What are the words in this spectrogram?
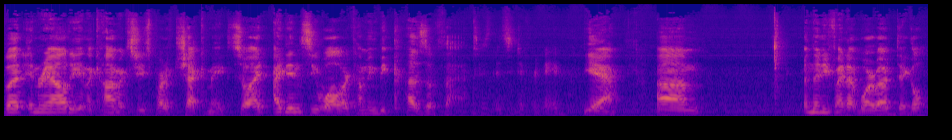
But in reality, in the comics, she's part of Checkmate. So I, I didn't see Waller coming because of that. It's, it's a different name. Yeah. Um, and then you find out more about Diggle.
